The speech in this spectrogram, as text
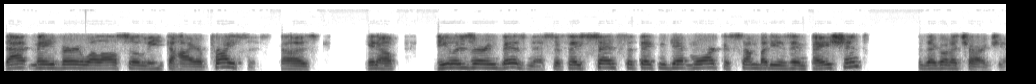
that may very well also lead to higher prices because, you know, dealers are in business. If they sense that they can get more because somebody is impatient, they're going to charge you.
